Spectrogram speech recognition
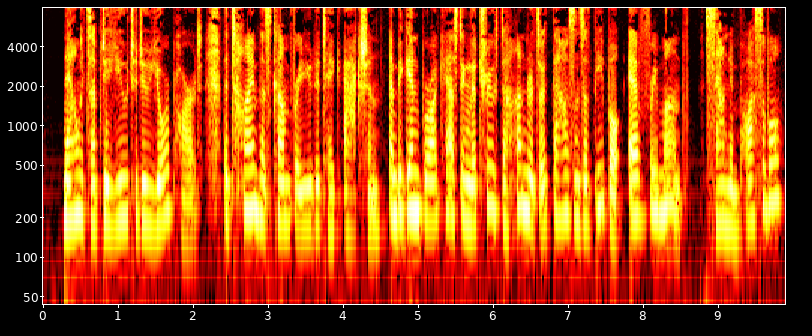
Now it's up to you to do your part. The time has come for you to take action and begin broadcasting the truth to hundreds or thousands of people every month. Sound impossible?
